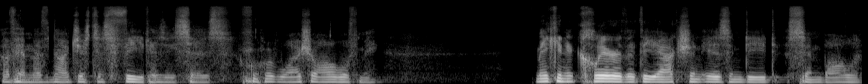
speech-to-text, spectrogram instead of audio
of him of not just his feet, as he says, Lord, wash all of me. Making it clear that the action is indeed symbolic.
